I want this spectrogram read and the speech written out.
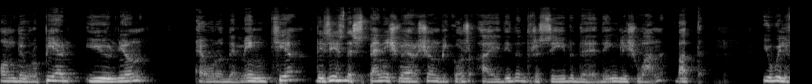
on the European Union, Eurodementia. This is the Spanish version because I didn't receive the, the English one, but you will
